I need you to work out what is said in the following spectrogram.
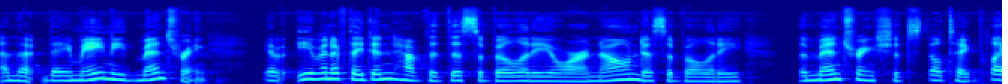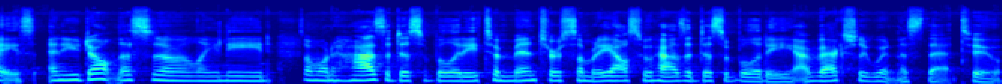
and that they may need mentoring. If, even if they didn't have the disability or a known disability, the mentoring should still take place. And you don't necessarily need someone who has a disability to mentor somebody else who has a disability. I've actually witnessed that too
